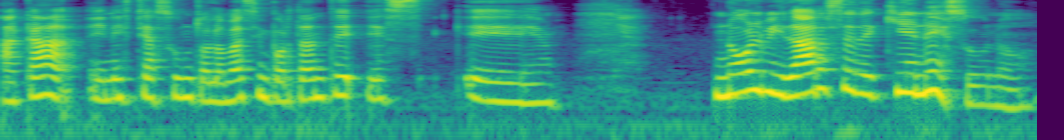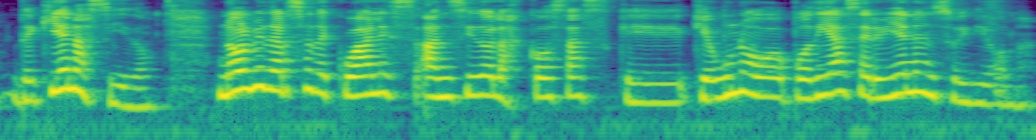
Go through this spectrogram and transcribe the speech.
acá, en este asunto, lo más importante es eh, no olvidarse de quién es uno, de quién ha sido. No olvidarse de cuáles han sido las cosas que, que uno podía hacer bien en su idioma.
